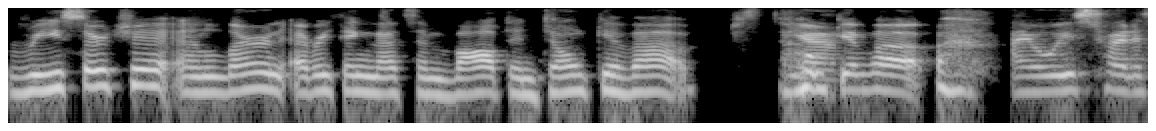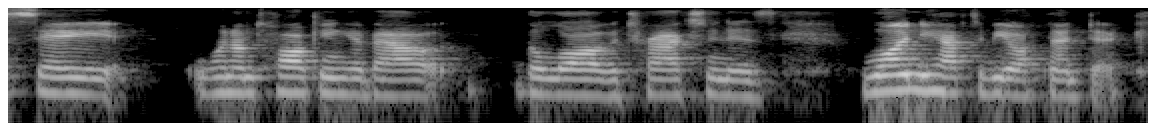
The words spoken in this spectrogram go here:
research it and learn everything that's involved and don't give up. Just don't yeah. give up. I always try to say when I'm talking about the law of attraction is one, you have to be authentic.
